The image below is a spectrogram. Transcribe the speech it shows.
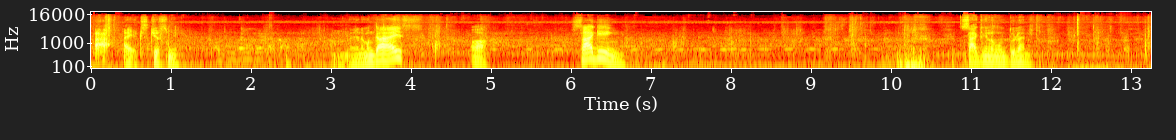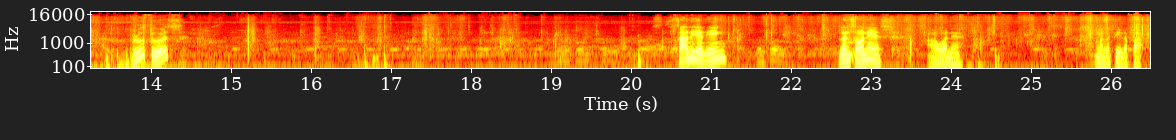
Ah, ay, excuse me. Ayan naman guys. Oh. Saging. Saging lang undulan. Brutus. Sa ano yan, Ing? Lansones. Awan eh. Malatila pa.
